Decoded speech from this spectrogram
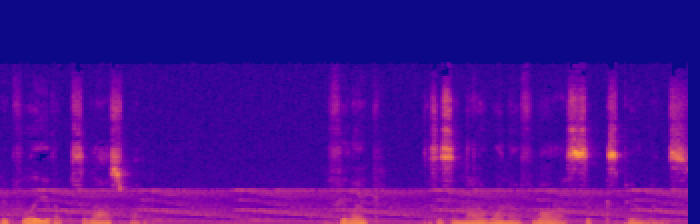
Hopefully that was the last one. I feel like this is another one of Laura's experiments.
